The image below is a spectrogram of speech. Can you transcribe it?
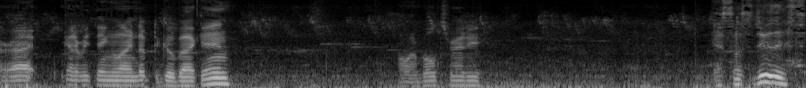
Alright, got everything lined up to go back in. All our bolts ready. Yes, let's do this.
